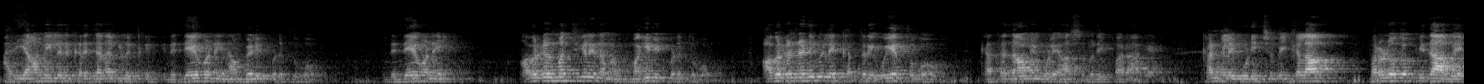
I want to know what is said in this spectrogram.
அறியாமையில் இருக்கிற ஜனங்களுக்கு இந்த தேவனை நாம் வெளிப்படுத்துவோம். இந்த தேவனை அவர்கள் மத்தியிலே நம்ம மகிமைப்படுத்துவோம். அவர்கள் நடுவிலே கத்தரை உயர்த்துவோம். கத்ததாமே உங்களை ஆசிர்வதிப்பாராக. கண்களை மூடி சுமைக்கலாம் பரலோக பிதாவே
